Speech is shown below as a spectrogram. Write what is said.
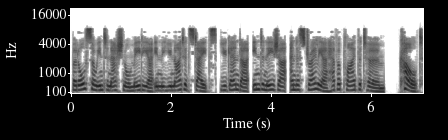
but also international media in the United States, Uganda, Indonesia, and Australia have applied the term, cult,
